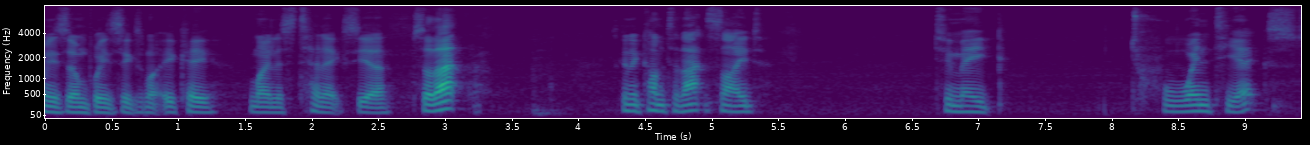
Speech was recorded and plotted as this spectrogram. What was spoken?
Twenty-seven point six. Okay, minus ten x. Yeah. So that is going to come to that side to make twenty x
